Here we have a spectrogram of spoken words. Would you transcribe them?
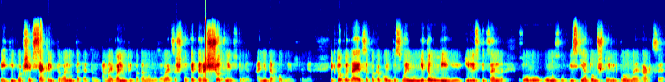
видите, и вообще вся криптовалюта, это, она валютой потому и называется, что это расчетный инструмент, а не доходный инструмент. И кто пытается по какому-то своему недоумению или специально злому умыслу ввести о том, что электронная акция,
